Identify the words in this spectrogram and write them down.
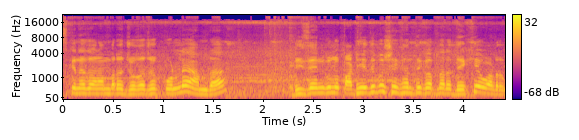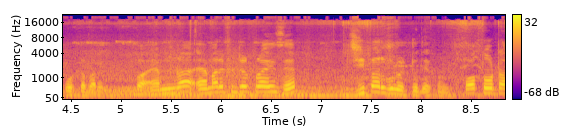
স্ক্রিনে দেওয়া নাম্বারে যোগাযোগ করলে আমরা ডিজাইনগুলো পাঠিয়ে দেবো। সেখান থেকে আপনারা দেখে অর্ডার করতে পারেন। তো আমরা এমআরএফ এন্টারপ্রাইজের জিপারগুলো একটু দেখুন। কতটা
